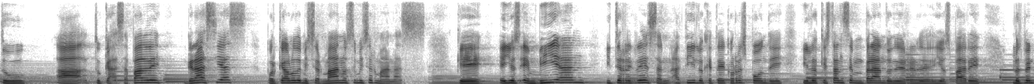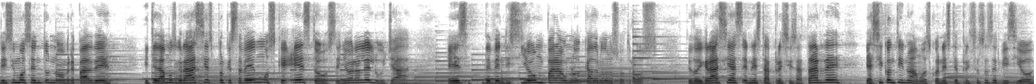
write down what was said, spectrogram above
tu, a tu casa. Padre, Gracias por cada uno de mis hermanos y mis hermanas, que ellos envían y te regresan a ti lo que te corresponde y lo que están sembrando en el reino de Dios. Padre, los bendecimos en tu nombre, Padre, y te damos gracias porque sabemos que esto, Señor, aleluya, es de bendición para uno, cada uno de nosotros. Te doy gracias en esta preciosa tarde y así continuamos con este precioso servicio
